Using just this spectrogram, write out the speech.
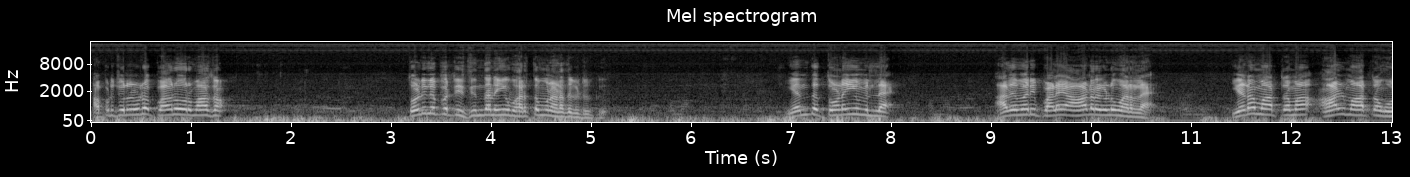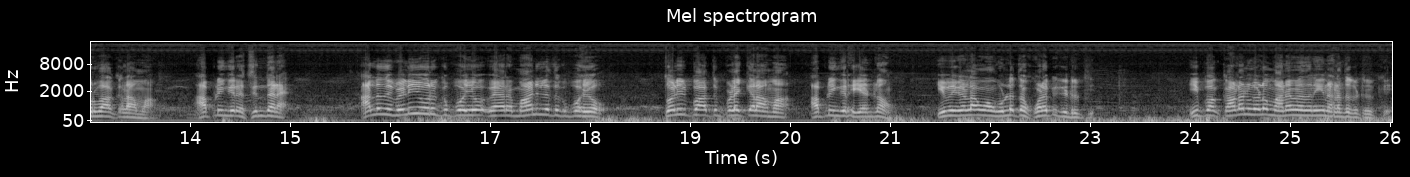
அப்படி சொல்ல விட பதினோரு மாதம் தொழிலை பற்றி சிந்தனையும் வருத்தமும் நடந்துக்கிட்டு இருக்கு. எந்த துணையும் இல்லை. அதே மாதிரி பழைய ஆர்டர்களும் வரல. இடமாற்றமாக ஆள் மாற்றம் உருவாக்கலாமா? அப்படிங்கிற சிந்தனை. அல்லது வெளியூருக்கு போயோ வேறு மாநிலத்துக்கு போயோ தொழில் பார்த்து பிழைக்கலாமா? அப்படிங்கிற எண்ணம். இவைகள்லாம் உன் உள்ளத்தை குழப்பிக்கிட்டு இருக்கு. இப்போ கடன்களும் மனவேதனையும் நடந்துக்கிட்டு இருக்கு.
